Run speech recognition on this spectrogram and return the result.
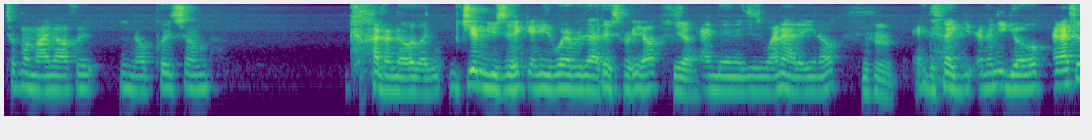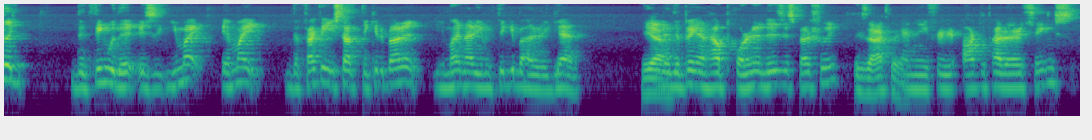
took my mind off it, you know, played some, I don't know, like gym music and whatever that is for you, Yeah. and then I just went at it, you know, hmm and then I, and then you go, and I feel like the thing with it is you might it might the fact that you stop thinking about it, you might not even think about it again. You know, Yeah, depending on how important it is, especially, exactly. and if you're occupied with other things,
